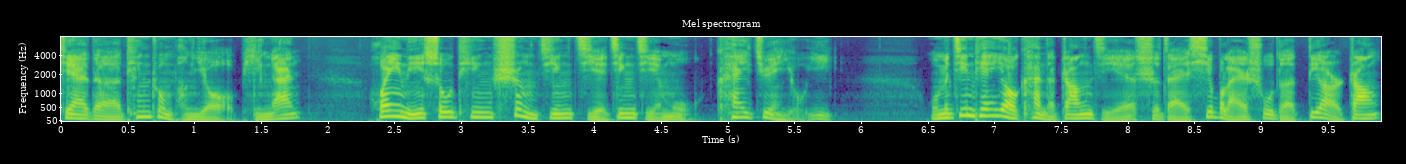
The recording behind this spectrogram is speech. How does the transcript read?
亲爱的听众朋友，平安！欢迎您收听《圣经解经》节目《开卷有益》。我们今天要看的章节是在希伯来书的第二章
